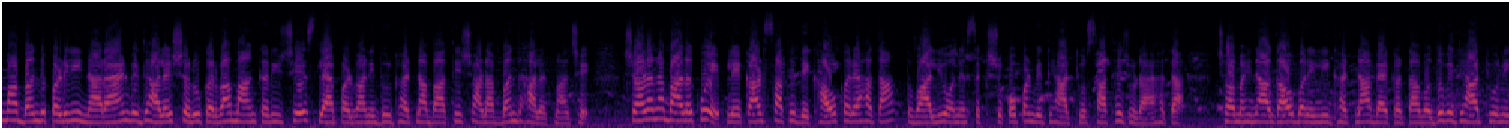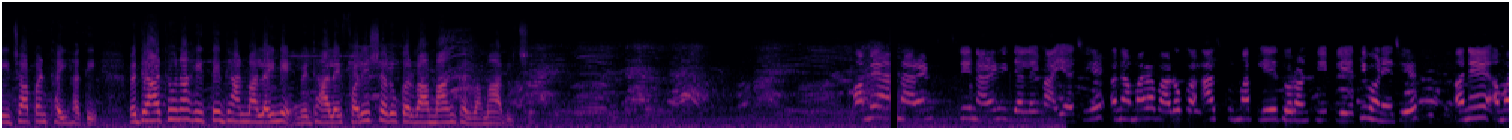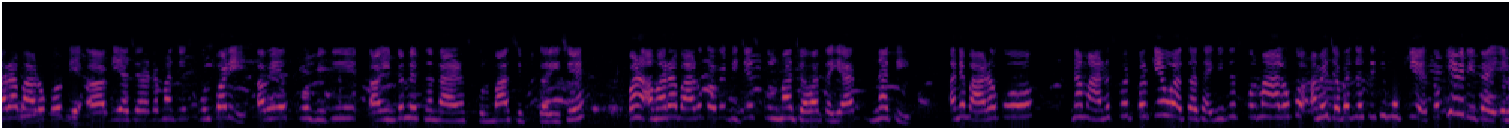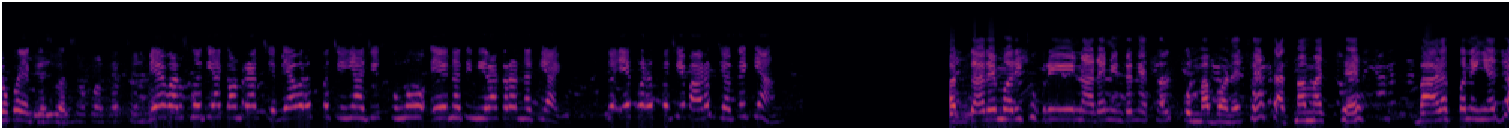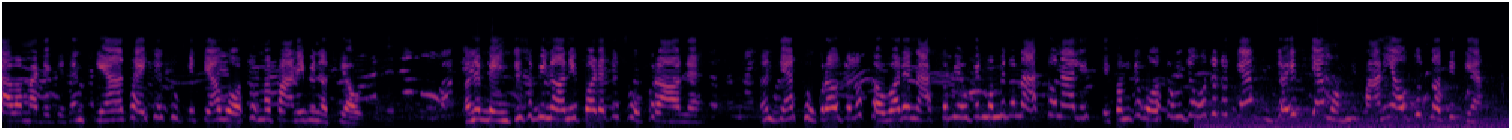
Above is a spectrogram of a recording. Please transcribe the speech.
શાળામાં બંધ પડેલી નારાયણ વિદ્યાલય શરૂ કરવા માંગ કરી છે. સ્લેબ પડવાની દુર્ઘટના બાદથી શાળા બંધ હાલતમાં છે. શાળાના બાળકોએ પ્લેકાર્ડ સાથે દેખાવો કર્યા હતા. તો વાલીઓ અને શિક્ષકો પણ વિદ્યાર્થીઓ સાથે જોડાયા હતા. છ મહિના અગાઉ બનેલી ઘટના બે કરતાં વધુ વિદ્યાર્થીઓને ઈજા પણ થઈ હતી. વિદ્યાર્થીઓના હિતને ધ્યાનમાં લઈને વિદ્યાલય ફરી શરૂ કરવા માંગ કરવામાં આવી છે. અમે આ નારાયણ શ્રી નારાયણ વિદ્યાલયમાં આવ્યા છીએ અને અમારા બાળકો આ સ્કૂલમાં પ્લે ધોરણથી પ્લેથી ભણે છે. અને અમારા બાળકો બે હજાર અઢારમાં જે સ્કૂલ પડી, હવે એ સ્કૂલ બીજી ઇન્ટરનેશનલ નારાયણ સ્કૂલમાં શિફ્ટ કરી છે. પણ અમારા બાળકો હવે બીજે સ્કૂલમાં જવા તૈયાર નથી. અને બાળકો ના માનસ પર પર કેવો અસર થાય? બીજા સ્કૂલમાં આ લોકો અમે જબરજસ્તીથી મૂકીએ તો કેવી રીતે એ લોકો એડજસ્ટ કરશે બે વર્ષનો ત્યાં કોન્ટ્રાક્ટ છે. બે વર્ષ પછી અહીંયા હજી સ્કૂલનું એ નથી, નિરાકરણ નથી આવ્યું. તો એક વર્ષ પછી એ બાળક જશે ક્યાં? અત્યારે મારી છોકરી નારાયણ ઇન્ટરનેશનલ સ્કૂલમાં ભણે છે, સાતમામાં જ છે. બાળક પણ અહીંયા જવા માટે કે છે. ત્યાં થાય છે શું કે ત્યાં વોશરૂમમાં પાણી બી નથી આવતું. અને બેન્ચીસ બી નાની પડે છે છોકરાઓને. અને ત્યાં છોકરાઓ ચલો સવારે નાસ્તો બી એવું કે, મમ્મી, તો નાસ્તો ના લઈશ કે? કેમ કે વોશરૂમ જવું છે તો ત્યાં જઈશ ક્યાં મમ્મી? પાણી આવતું જ નથી ત્યાં.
